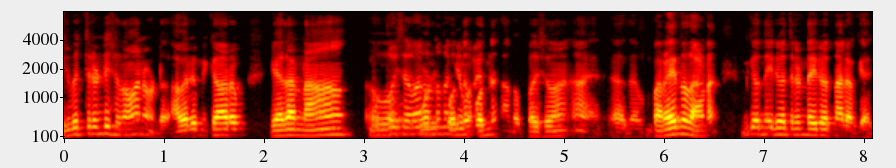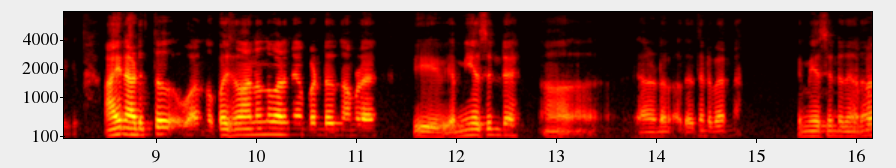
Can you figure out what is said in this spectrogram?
ഇരുപത്തിരണ്ട് ശതമാനം ഉണ്ട് അവർ മിക്കവാറും ഏതാണ്ട് ആ മുപ്പത് ശതമാനം ഒന്ന് ഉണ്ടെന്നൊക്കെയാ ഒന്ന് ഒന്ന് മുപ്പത് ശതമാനം പറയുന്നതാണ്. എനിക്കൊന്ന് ഇരുപത്തിരണ്ട് ഇരുപത്തിനാലൊക്കെ ആയിരിക്കും. അതിനടുത്ത് മുപ്പത് ശതമാനം എന്ന് പറഞ്ഞ പണ്ട് നമ്മുടെ ഈ എം ഇ എസിന്റെ അദ്ദേഹത്തിന്റെ പേരെന്നാ? എം ഇ എസിന്റെ നേതാവ്.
